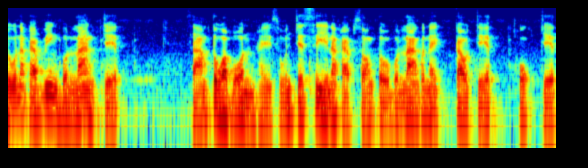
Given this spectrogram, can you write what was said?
ลุนะครับ วิ่งบนล่างเจ็ดสามตัวบนให้ศูนย์เจ็ดสี่นะครับสองตัวบนล่างเพิ่นให้เก้าเจ็ดหกเจ็ด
